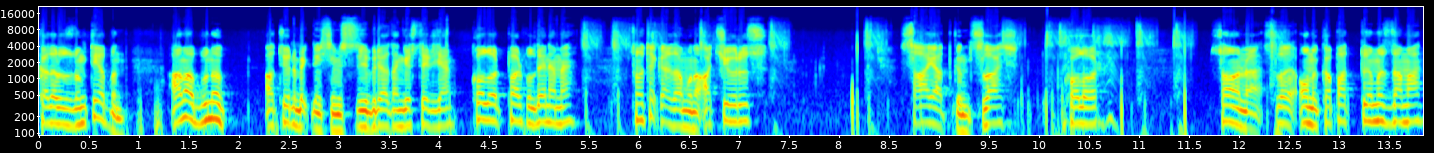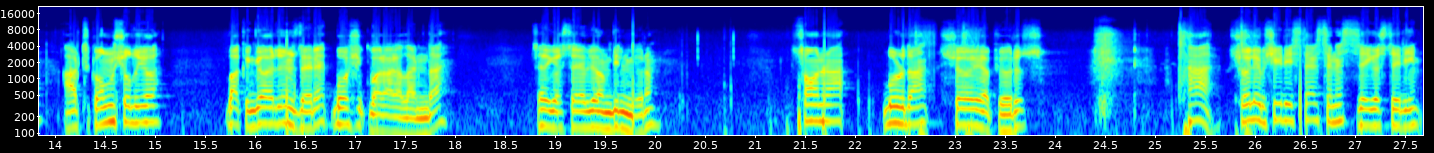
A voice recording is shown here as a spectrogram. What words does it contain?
kadar uzunlukta yapın. Ama bunu atıyorum bekleyin sizi birazdan göstereceğim. Color purple deneme. Sonra tekrardan bunu açıyoruz. Sağ yatkın slash color. Sonra onu kapattığımız zaman artık olmuş oluyor. Bakın gördüğünüz üzere boşluk var aralarında. Size gösterebiliyorum bilmiyorum. Sonra buradan şöyle yapıyoruz. Ha şöyle bir şey de isterseniz size göstereyim.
